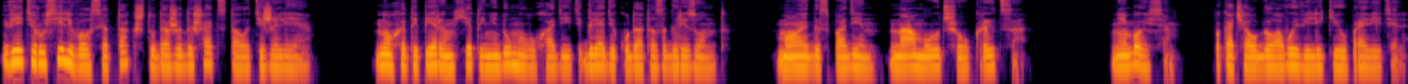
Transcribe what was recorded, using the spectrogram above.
Ветер усиливался так, что даже дышать стало тяжелее. Но Хатепер Мхет и не думал уходить, глядя куда-то за горизонт. «Мой господин, нам лучше укрыться». «Не бойся», — покачал головой великий управитель.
